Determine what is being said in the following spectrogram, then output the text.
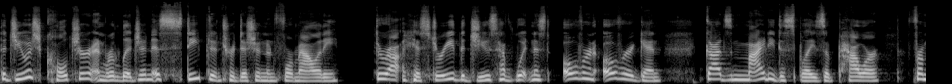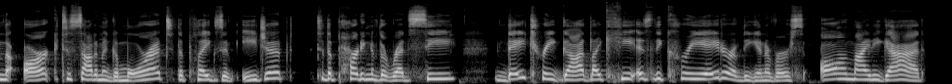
The Jewish culture and religion is steeped in tradition and formality. Throughout history, the Jews have witnessed over and over again God's mighty displays of power, from the ark to Sodom and Gomorrah to the plagues of Egypt to the parting of the Red Sea. They treat God like he is the creator of the universe, Almighty God.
